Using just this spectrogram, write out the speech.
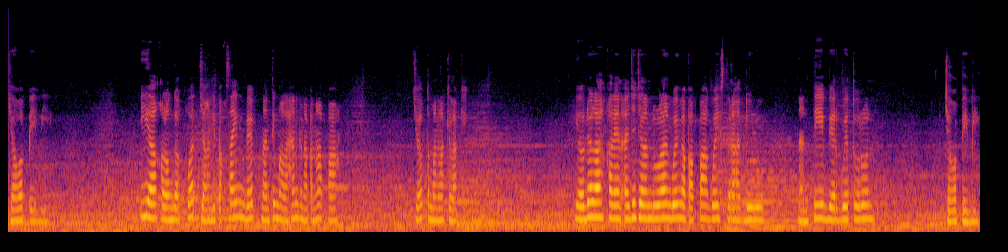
Jawab Baby. Iya, kalau nggak kuat jangan dipaksain, Beb. Nanti malahan kenapa-napa. Jawab teman laki-laki. Ya udahlah, kalian aja jalan duluan, gue nggak apa-apa, gue istirahat dulu. Nanti biar gue turun. Jawab baby.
